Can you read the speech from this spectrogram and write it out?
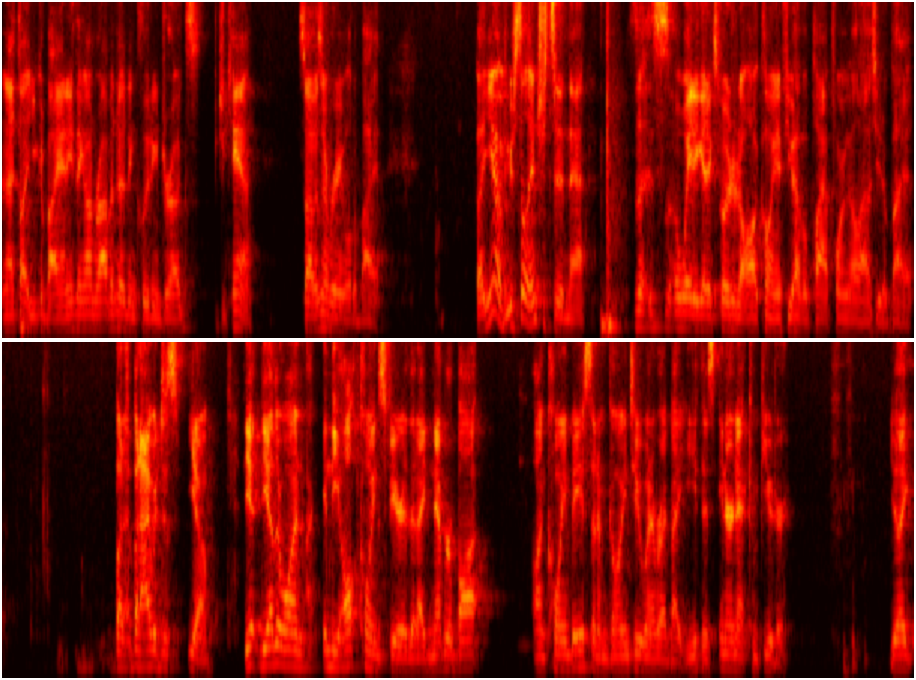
and I thought you could buy anything on Robinhood, including drugs, but you can't. So I was never able to buy it. But you know, if you're still interested in that, it's a way to get exposure to altcoin if you have a platform that allows you to buy it. But but I would just you know the the other one in the altcoin sphere that I never bought on Coinbase that I'm going to whenever I buy ETH is Internet Computer. you like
